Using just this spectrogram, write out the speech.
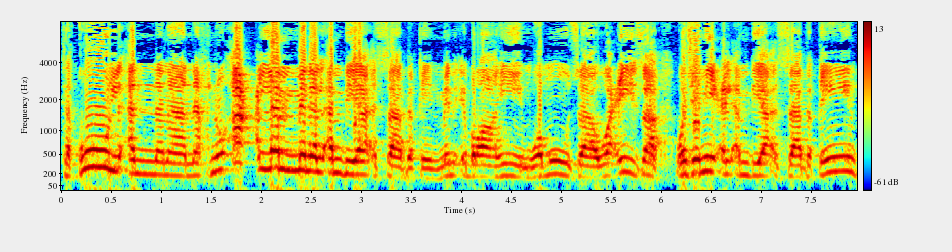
تقول أننا نحن أعلم من الأنبياء السابقين من إبراهيم وموسى وعيسى وجميع الأنبياء السابقين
